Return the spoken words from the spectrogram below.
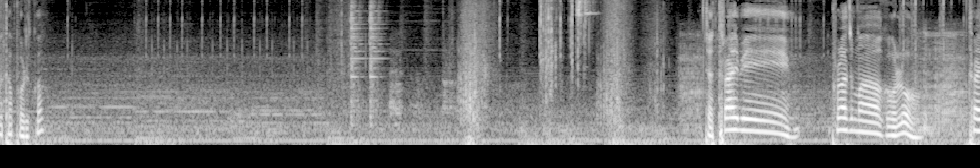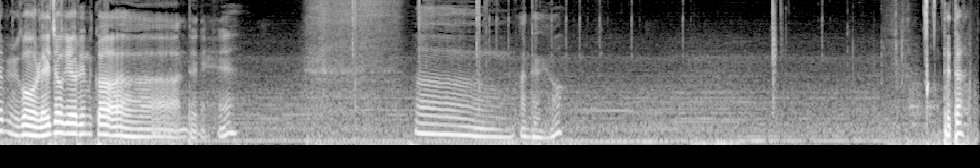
이거 다 버릴까? 자, tri-beam, 플라즈마 그걸로, tri-beam 이거 레이저 계열이니까, 아, 안 되네. 음, 안 되네요. 됐다.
